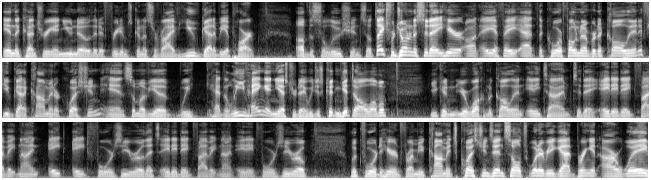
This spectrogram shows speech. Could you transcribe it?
in the country, and you know that if freedom's going to survive, you've got to be a part of the solution. So thanks for joining us today here on AFA at the Core. Phone number to call in if you've got a comment or question. And some of you we had to leave hanging yesterday. We just couldn't get to all of them you can you're welcome to call in anytime today 888-589-8840 that's 888-589-8840 look forward to hearing from you comments questions insults whatever you got bring it our way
